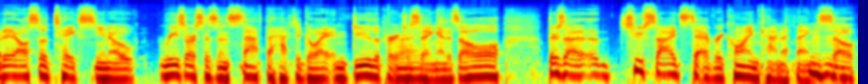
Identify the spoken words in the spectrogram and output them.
but it also takes you know resources and staff that have to go out and do the purchasing, and it's a whole. There's a two sides to every coin kind of thing. Mm-hmm. So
